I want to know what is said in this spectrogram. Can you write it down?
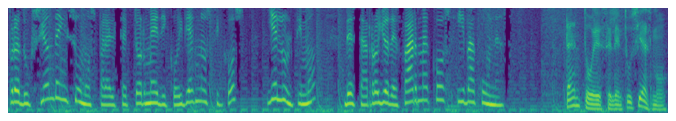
producción de insumos para el sector médico y diagnósticos. Y el último, desarrollo de fármacos y vacunas. Tanto es el entusiasmo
